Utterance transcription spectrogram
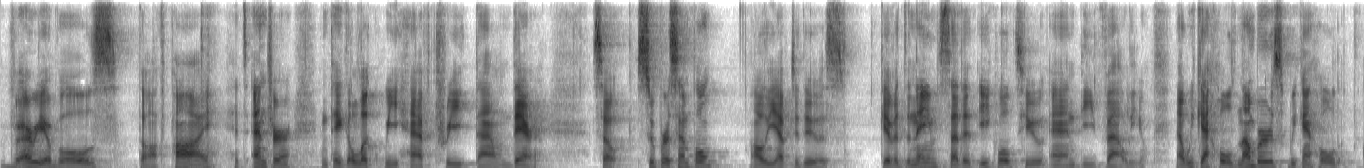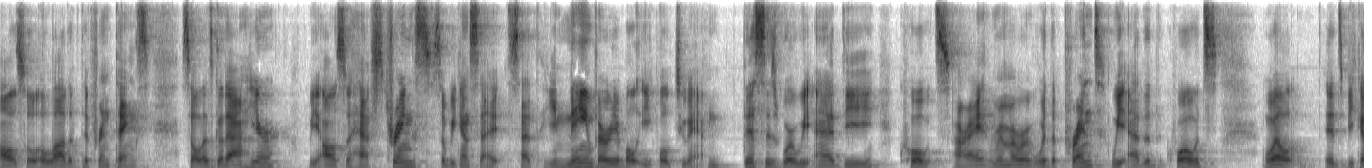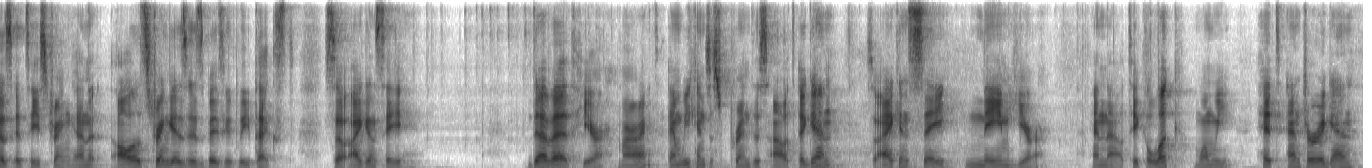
variables.py, hit enter and take a look, we have three down there. So super simple. All you have to do is give it the name, set it equal to, and the value. Now we can hold numbers, we can hold also a lot of different things. So let's go down here. We also have strings, so we can say, set a name variable equal to, and this is where we add the quotes, all right? Remember with the print, we added the quotes. Well, it's because it's a string and all a string is is basically text. So I can say dev ed here, all right? And we can just print this out again. So I can say name here. And now take a look when we hit enter again,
